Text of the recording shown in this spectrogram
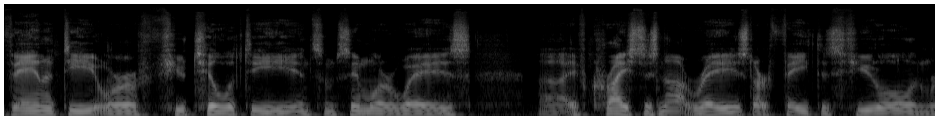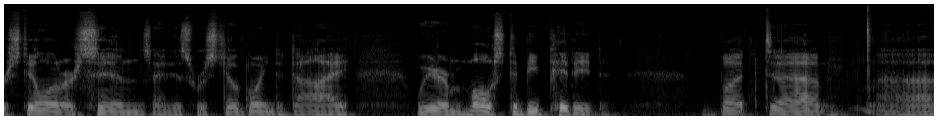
vanity or futility in some similar ways. Uh, if Christ is not raised, our faith is futile and we're still in our sins, and as we're still going to die, we are most to be pitied. But uh, uh,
